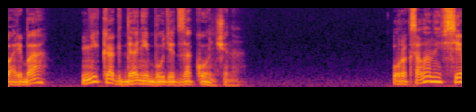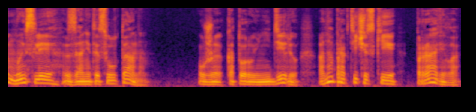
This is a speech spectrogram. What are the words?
Борьба никогда не будет закончена. У Роксоланы все мысли заняты султаном. Уже которую неделю она практически правила,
